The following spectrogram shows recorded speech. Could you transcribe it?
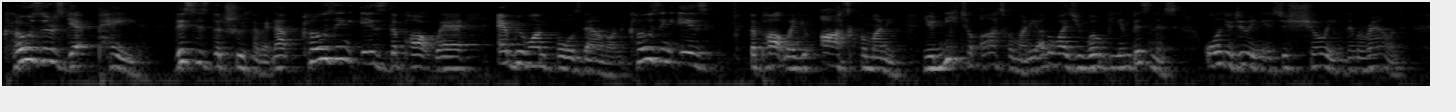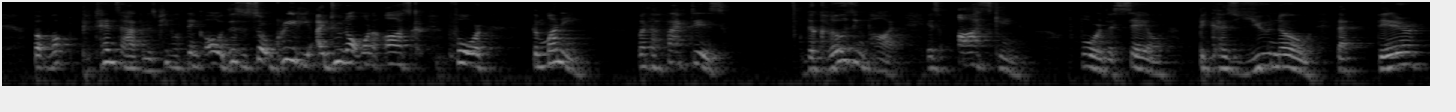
closers get paid. This is the truth of it. Now, closing is the part where everyone falls down on. Closing is the part where you ask for money. You need to ask for money, otherwise, you won't be in business. All you're doing is just showing them around. But what tends to happen is people think, oh, this is so greedy, I do not want to ask for the money. But the fact is, the closing part is asking for the sale because you know that they're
